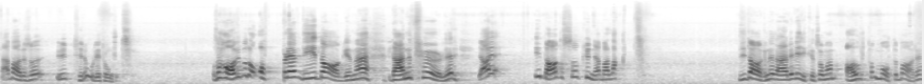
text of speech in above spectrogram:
Det er bare så utrolig tungt. Og så har vi både opplevd de dagene der en føler Ja, i dag så kunne jeg bare lagt. De dagene der det virket som om alt på en måte bare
